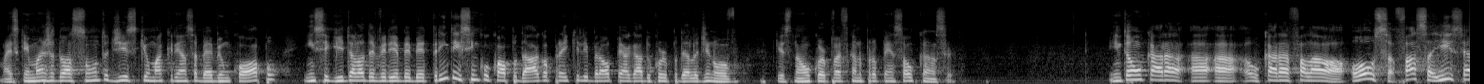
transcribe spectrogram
Mas quem manja do assunto diz que uma criança bebe um copo, em seguida ela deveria beber 35 copos d'água para equilibrar o pH do corpo dela de novo, porque senão o corpo vai ficando propenso ao câncer. Então o cara, a, a, o cara fala, ó, ouça, faça isso, é,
